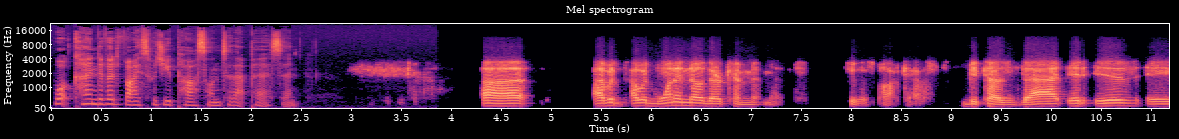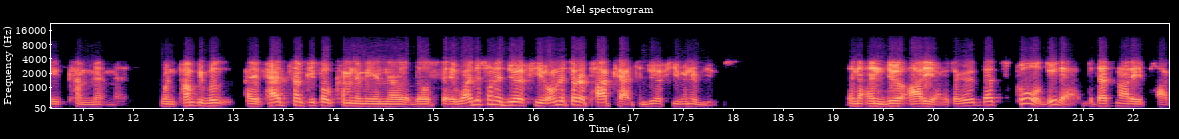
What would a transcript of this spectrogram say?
what kind of advice would you pass on to that person? Uh, I would I would want to know their commitment to this podcast because that it is a commitment. When some people, I've had some people come to me and they'll they'll say, "Well, I just want to do a few. I want to start a podcast and do a few interviews and and do audio." And it's like that's cool, do that, but that's not a podcast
